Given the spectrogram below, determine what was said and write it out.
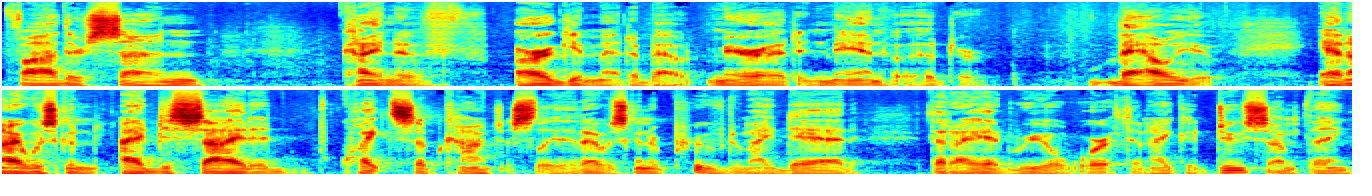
father son kind of argument about merit and manhood or value. And I was going I decided quite subconsciously that I was going to prove to my dad that I had real worth and I could do something.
